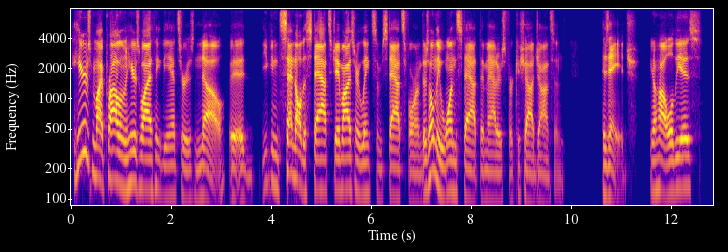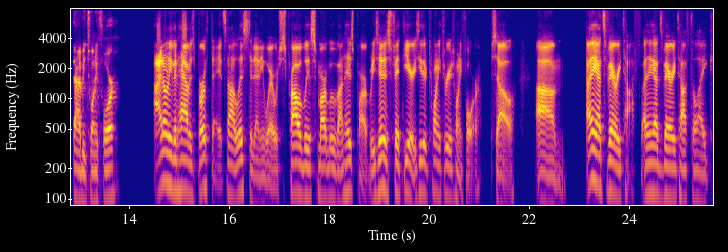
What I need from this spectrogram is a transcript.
here's my problem, and here's why I think the answer is no. It, you can send all the stats. Jay Meisner linked some stats for him. There's only one stat that matters for Keshad Johnson his age. You know how old he is? Gotta be 24. I don't even have his birthday. It's not listed anywhere, which is probably a smart move on his part. But he's in his fifth year. He's either 23 or 24. So um, I think that's very tough. I think that's very tough to like.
